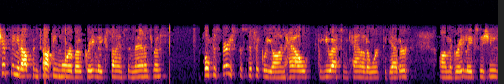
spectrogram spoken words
shifting it up and talking more about Great Lakes science and management, focused very specifically on how the US and Canada work together on the Great Lakes issues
